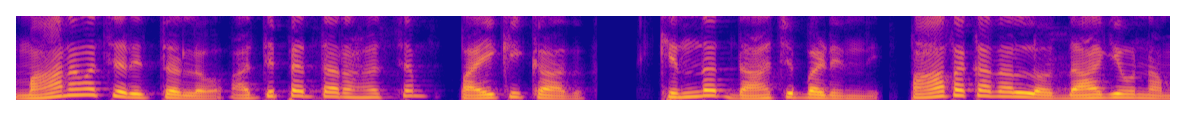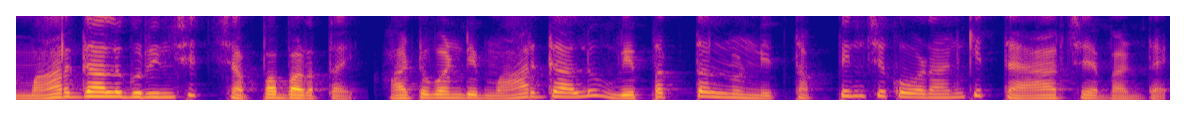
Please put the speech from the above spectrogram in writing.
మానవ చరిత్రలో అతిపెద్ద రహస్యం పైకి కాదు కింద దాచిపడింది. పాత కథల్లో దాగి ఉన్న మార్గాల గురించి చెప్పబడతాయి. అటువంటి మార్గాలు విపత్తుల నుండి తప్పించుకోవడానికి తయారు చేయబడ్డాయి.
